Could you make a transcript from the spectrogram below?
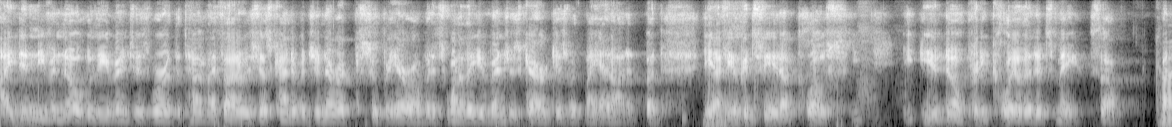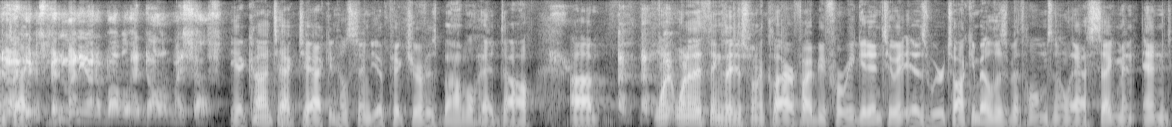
I didn't even know who the Avengers were at the time. I thought it was just kind of a generic superhero, but it's one of the Avengers characters with my head on it. But yeah, if you could see it up close, you'd know pretty clear that it's me. So. Contact, no, I wouldn't spend money on a bobblehead doll of myself. Yeah, contact Jack and he'll send you a picture of his bobblehead doll. Uh, one, one of the things I just want to clarify before we get into it is we were talking about Elizabeth Holmes in the last segment, and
